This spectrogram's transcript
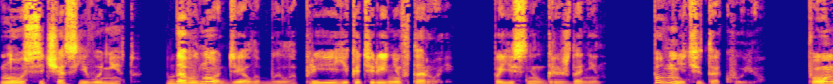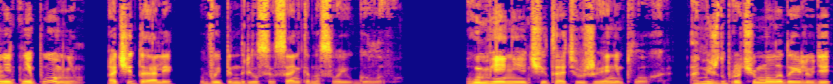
но сейчас его нет. Давно дело было, при Екатерине II», — пояснил гражданин. «Помните такую?» «Помнить не помним, а читали», — выпендрился Санька на свою голову. «Умение читать уже неплохо. А, между прочим, молодые люди,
